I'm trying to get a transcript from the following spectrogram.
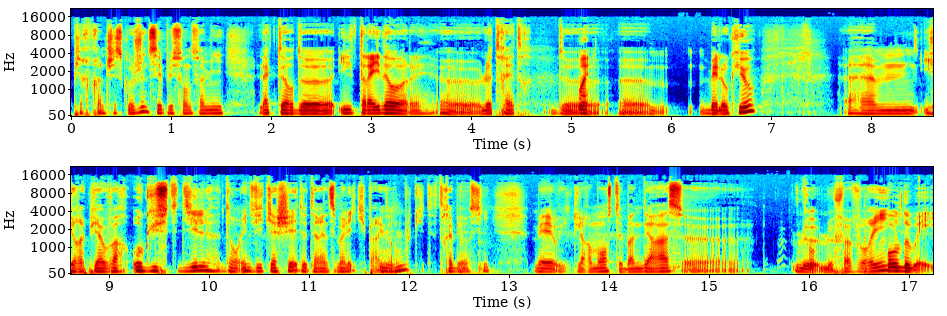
Pierre Francesco, je ne sais plus son nom de famille, l'acteur de Il Traidore, le traître de Ouais. Bellocchio. Il y aurait pu avoir Auguste Dill dans Une vie cachée de Terrence Malick, par Mhm. exemple, qui était très bien aussi. Mais oui, clairement, c'était Banderas le, le favori. All the way.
